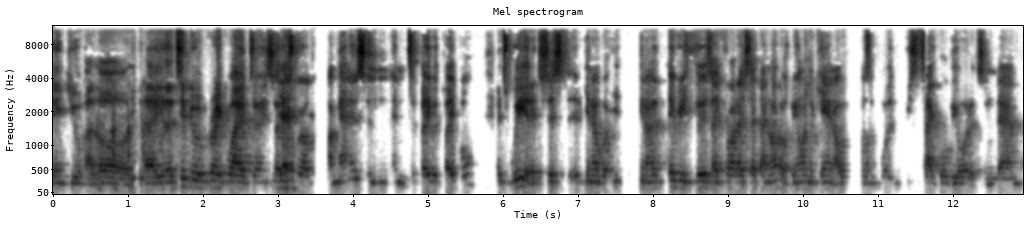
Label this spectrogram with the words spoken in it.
thank you, hello." You know, the typical Greek way of doing. So that's where I got my manners and, and to be with people it's weird. It's just you know what you, you know. Every Thursday, Friday, Saturday night, I was behind the counter. I was the boy that used to take all the orders, and um,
